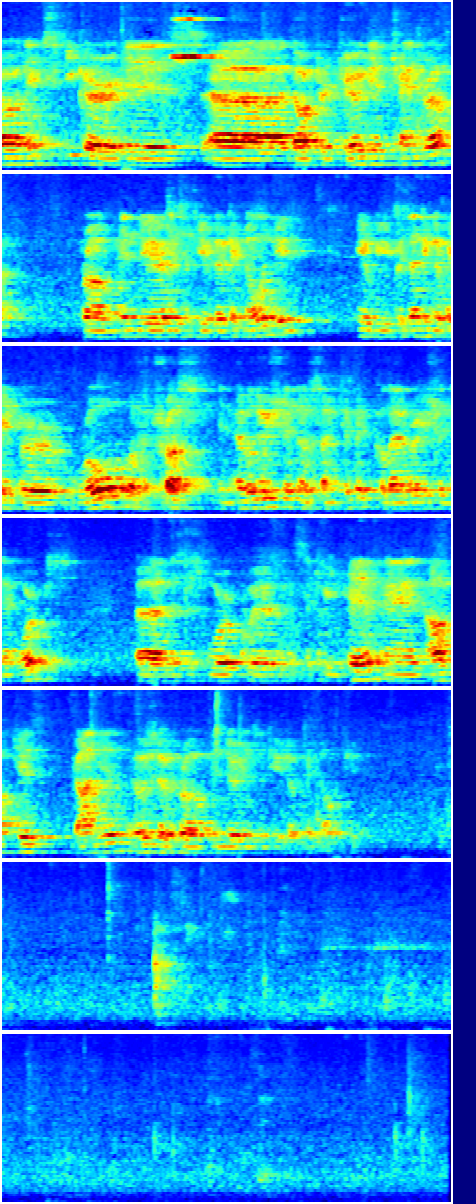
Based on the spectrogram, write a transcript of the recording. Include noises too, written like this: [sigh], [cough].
Our next speaker is uh, Dr. Joydeep Chandra from India Institute of Technology. He'll be presenting a paper, Role of Trust in Evolution of Scientific Collaboration Networks. Uh, this is work with, between him and Avjit Gandhian, also from India Institute of Technology.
